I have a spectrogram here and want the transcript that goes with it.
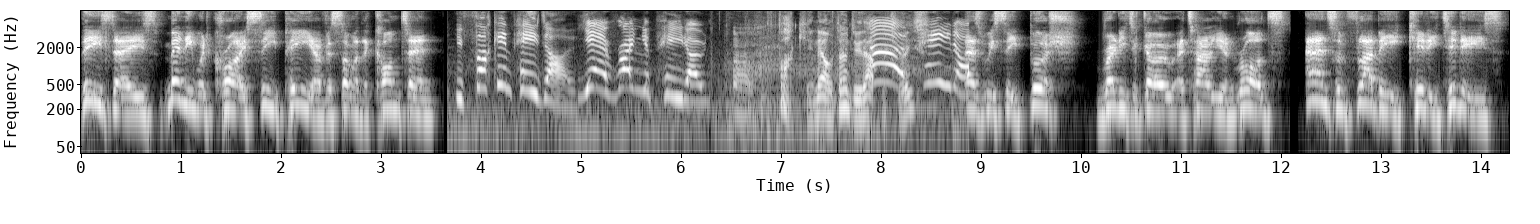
These days, many would cry CP over some of the content, You fucking pedo! Yeah, run, your pedo. Oh, Fucking hell, don't do that, Ah, Patrice. pedo. as we see Bush, ready to go Italian rods, and some flabby kitty titties,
